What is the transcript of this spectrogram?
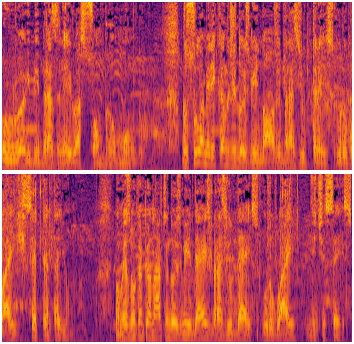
O rugby brasileiro assombra o mundo. No Sul-Americano de 2009, Brasil 3, Uruguai 71. No mesmo campeonato em 2010, Brasil 10, Uruguai 26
